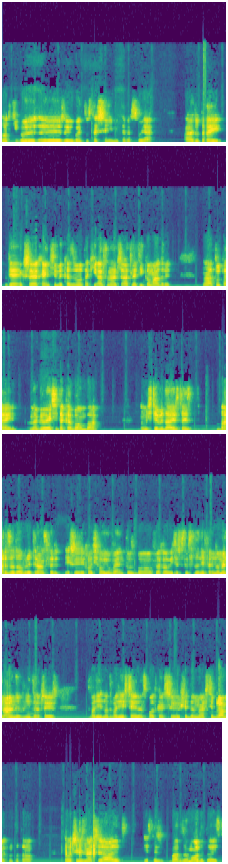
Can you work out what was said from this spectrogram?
plotki były, yy, że Juventus też się nim interesuje, ale tutaj większe chęci wykazywał taki Arsenal czy Atletico Madryt. No a tutaj nagle leci taka bomba. No mi się wydaje, że to jest bardzo dobry transfer, jeśli chodzi o Juventus, bo Flachowicz jest w tym sezonie fenomenalny w lidze, przecież na 21 spotkań strzelił 17 bramek, no to to, to o czymś znaczy, a jest też bardzo młody, to jest,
